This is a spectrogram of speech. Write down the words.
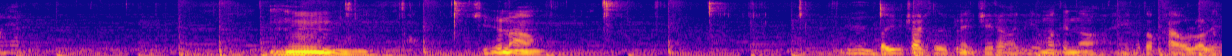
ngọt đấy ạ nào? Tôi cho tôi cái này chơi rồi vì em tên nó thì có tao cao lo lên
